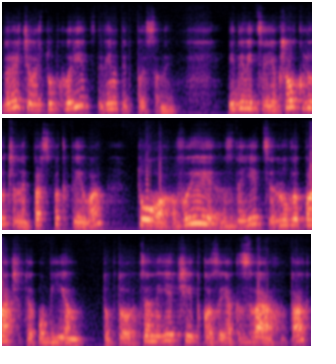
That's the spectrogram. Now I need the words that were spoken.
До речі, ось тут вгорі він підписаний. І дивіться, якщо включена перспектива, то ви, здається, ну ви бачите об'єм. Тобто це не є чітко як зверху. Так?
